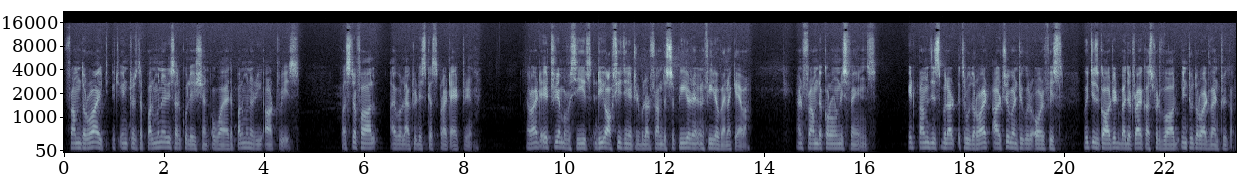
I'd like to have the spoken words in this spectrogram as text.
From the right, it enters the pulmonary circulation via the pulmonary arteries. First of all, I would like to discuss right atrium. The right atrium receives deoxygenated blood from the superior and inferior vena cava and from the coronary veins. It pumps this blood through the right atrioventricular orifice, which is guarded by the tricuspid valve, into the right ventricle.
